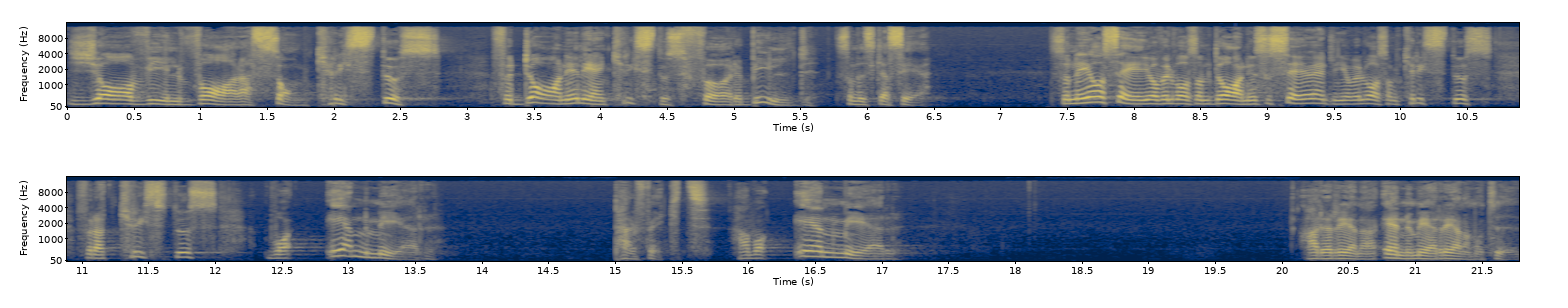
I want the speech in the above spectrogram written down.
jag vill vara som Kristus. För Daniel är en Kristusförebild som vi ska se. Så när jag säger jag vill vara som Daniel så säger jag egentligen jag vill vara som Kristus. För att Kristus var än mer perfekt. Han var än mer hade rena, ännu mer rena motiv.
